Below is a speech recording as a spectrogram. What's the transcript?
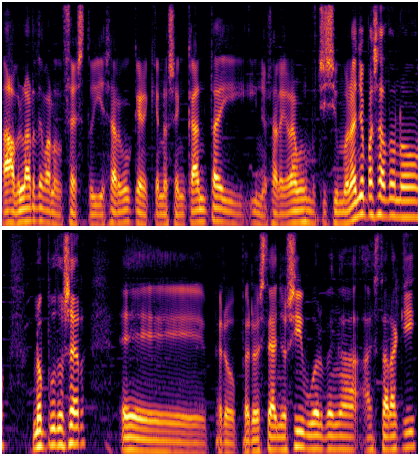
a hablar de baloncesto y es algo que, que nos encanta y, y nos alegramos muchísimo. El año pasado no, no pudo ser, eh, pero, pero este año sí vuelven a, estar aquí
